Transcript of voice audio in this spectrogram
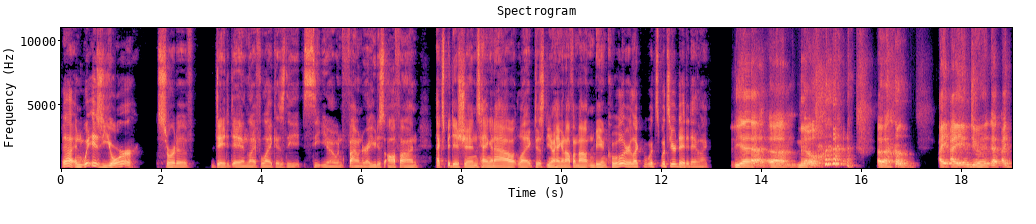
Yeah. And what is your sort of day to day in life like as the CEO and founder? Are you just off on expeditions, hanging out, like just, you know, hanging off a mountain, being cool? Or like what's what's your day to day like? Yeah. Um, no. um, I, I am doing I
